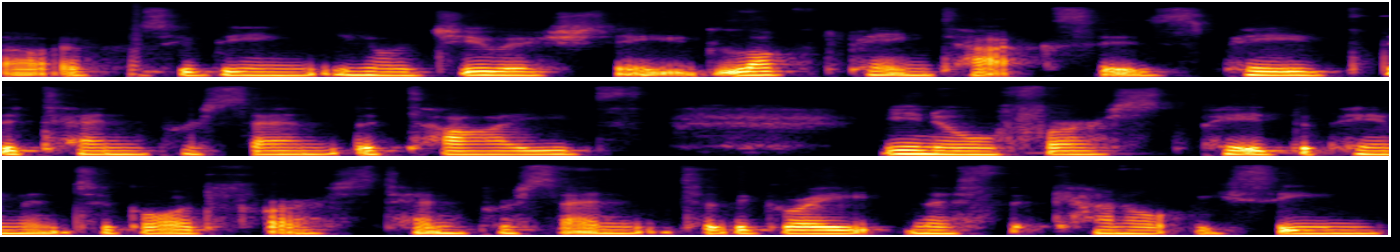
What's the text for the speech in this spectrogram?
uh, obviously being, you know, Jewish, he loved paying taxes, paid the 10%, the tithe, you know, first, paid the payment to God first, 10% to the greatness that cannot be seen,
